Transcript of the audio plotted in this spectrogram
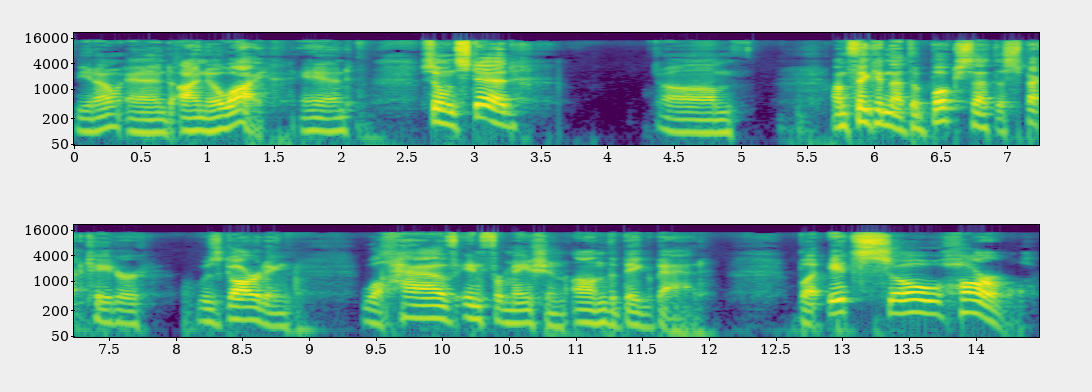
you know, and I know why. And so instead, um, I'm thinking that the books that the spectator was guarding will have information on the big bad. But it's so horrible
